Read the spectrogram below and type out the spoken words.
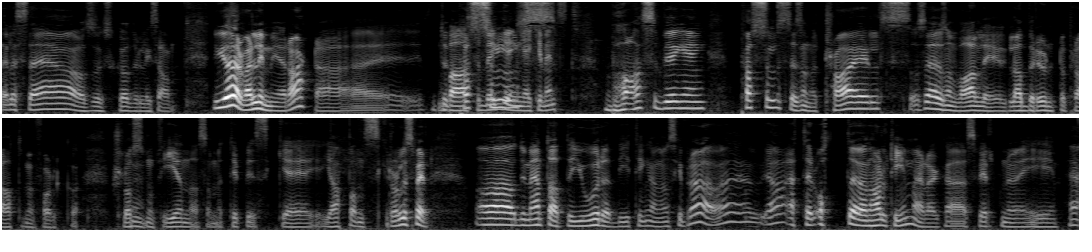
eller steder. Og så skal du liksom Du gjør veldig mye rart, da. Du- Basebygging, puzzles, ikke minst. Basebygging. Puzzles, det er sånne trials. Og så er det sånn vanlig labbe rundt og prate med folk og slåss mot fiender, som et typisk eh, japansk rollespill. Og du mente at det gjorde de tingene ganske bra. Eh, Ja, etter åtte og en halv time, eller hva jeg spilte nå i Ja.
